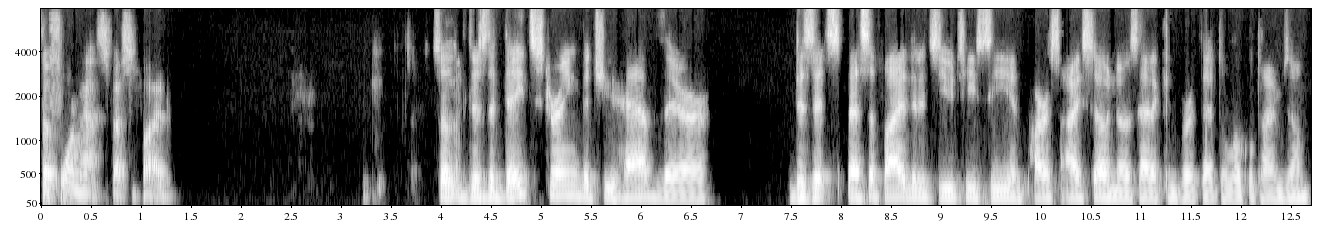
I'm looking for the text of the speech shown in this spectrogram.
the format specified. So does the date string that you have there, does it specify that it's UTC and parse ISO knows how to convert that to local time zone?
